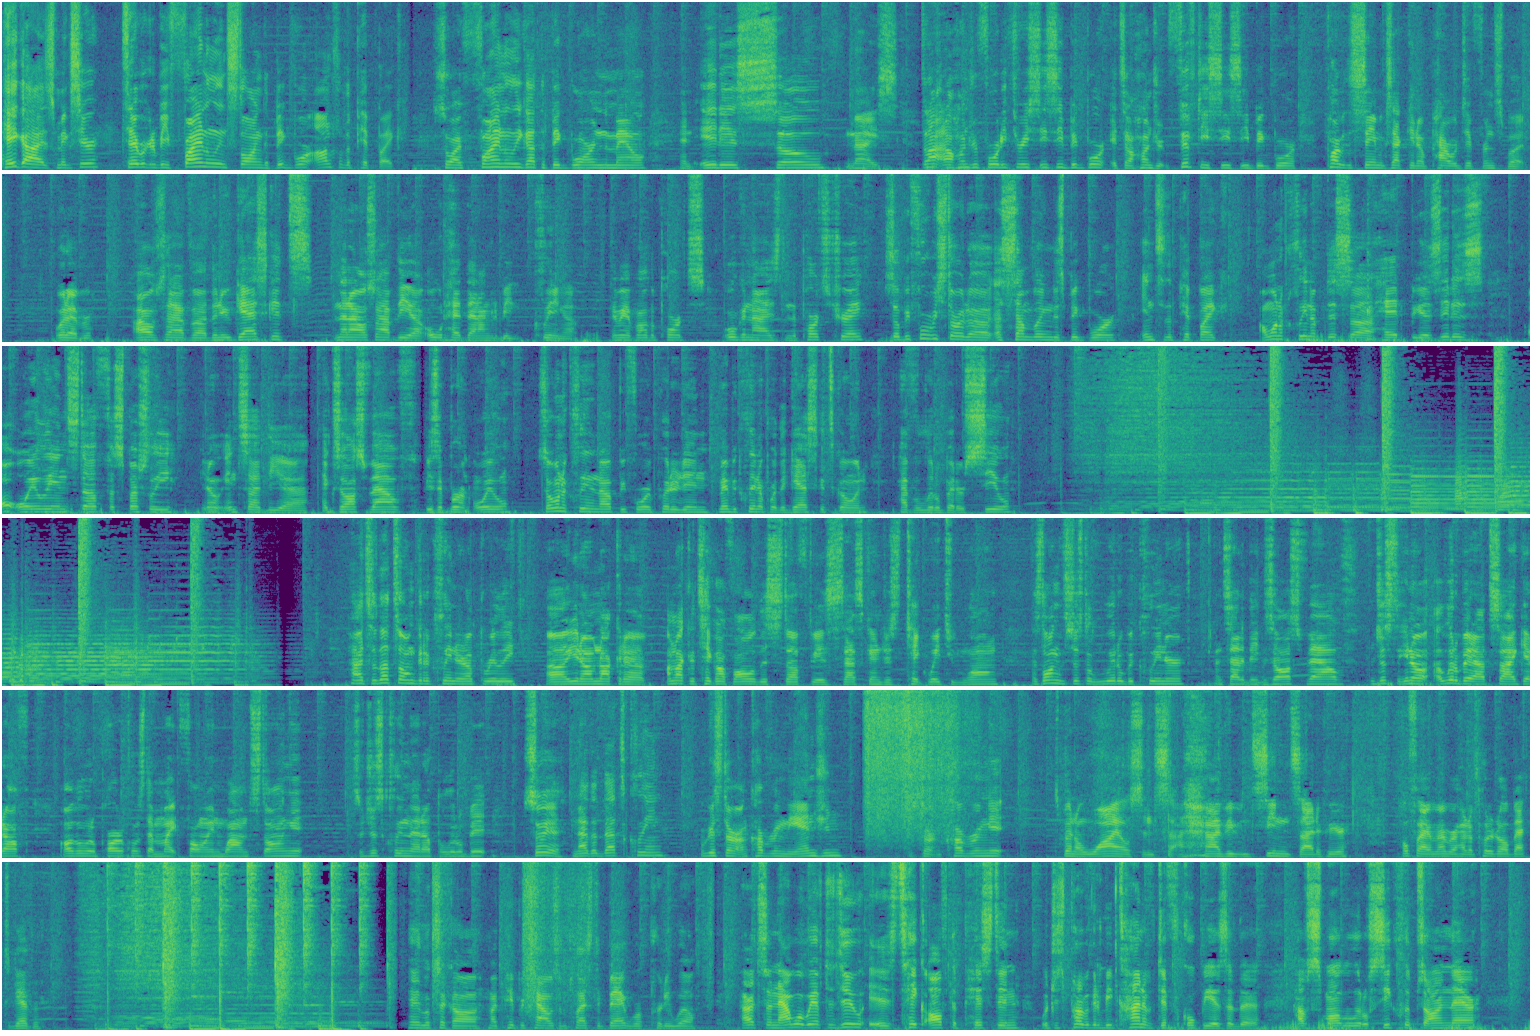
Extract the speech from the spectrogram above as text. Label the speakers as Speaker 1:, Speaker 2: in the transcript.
Speaker 1: Hey guys, Migs here. Today we're going to be finally installing the big bore onto the pit bike. So I finally got the big bore in the mail and it is so nice. It's not a 143cc big bore, it's a 150cc big bore. Probably the same exact, you know, power difference, but whatever. I also have uh, the new gaskets and then I also have the uh, old head that I'm going to be cleaning up. Then we have all the parts organized in the parts tray. So before we start uh, assembling this big bore into the pit bike, I want to clean up this uh, head because it is all oily and stuff, especially, you know, inside the uh, exhaust valve because it burnt oil. So I want to clean it up before we put it in, maybe clean up where the gasket's going, have a little better seal. Alright, so that's all I'm gonna clean it up really. Uh, you know, I'm not gonna I'm not gonna take off all of this stuff because that's gonna just take way too long. As long as it's just a little bit cleaner inside of the exhaust valve, just you know, a little bit outside, get off all the little particles that might fall in while installing it. So just clean that up a little bit. So yeah, now that that's clean, we're gonna start uncovering the engine. Start uncovering it. It's been a while since I've even seen inside of here. Hopefully I remember how to put it all back together. Okay, looks like uh, my paper towels and plastic bag work pretty well. All right, so now what we have to do is take off the piston, which is probably gonna be kind of difficult because of the how small the little C-clips are in there.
